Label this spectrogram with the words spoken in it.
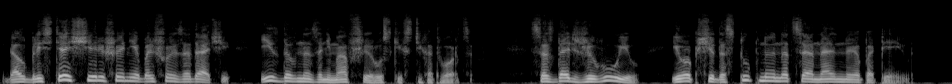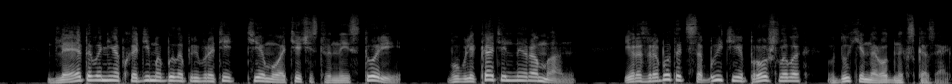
дал блестящее решение большой задачи, издавна занимавшей русских стихотворцев — создать живую и общедоступную национальную эпопею. Для этого необходимо было превратить тему отечественной истории в увлекательный роман и разработать события прошлого в духе народных сказаний.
